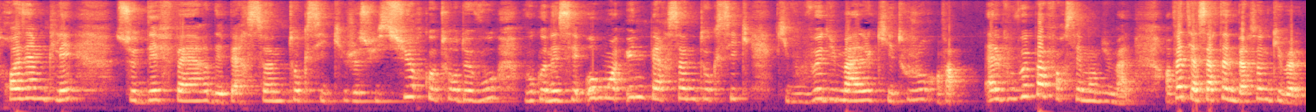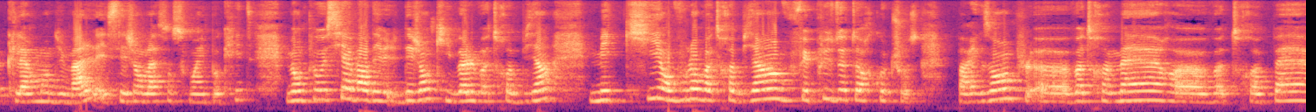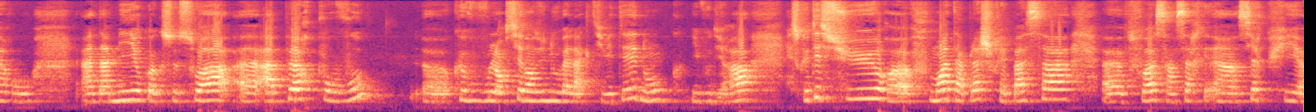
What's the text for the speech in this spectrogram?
Troisième clé, se défaire des personnes toxiques. Je suis sûre qu'autour de vous, vous connaissez au moins une personne toxique qui vous veut du mal, qui est toujours... Enfin, elle vous veut pas forcément du mal. En fait, il y a certaines personnes qui veulent clairement du mal et ces gens-là sont souvent hypocrites. Mais on peut aussi avoir des, des, gens qui veulent votre bien, mais qui, en voulant votre bien, vous fait plus de tort qu'autre chose. Par exemple, euh, votre mère, euh, votre père ou un ami ou quoi que ce soit euh, a peur pour vous, que vous vous lanciez dans une nouvelle activité, donc il vous dira est-ce que tu es sûr Moi à ta place je ferais pas ça, euh, c'est un, un, circuit,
